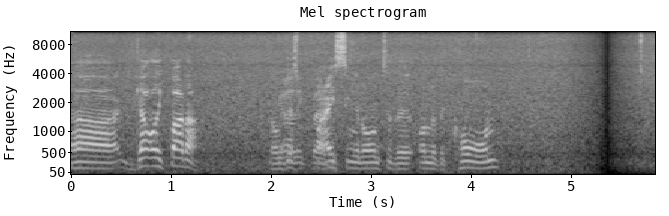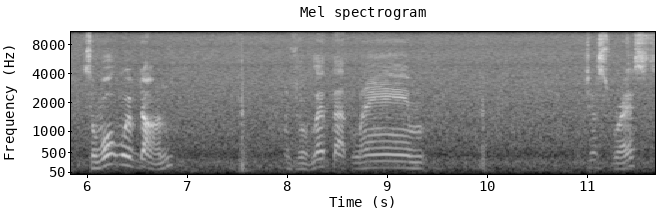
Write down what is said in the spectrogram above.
Uh, garlic butter. I'm Garlic just butter. basting it onto the onto the corn. So what we've done is we've let that lamb just rest.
